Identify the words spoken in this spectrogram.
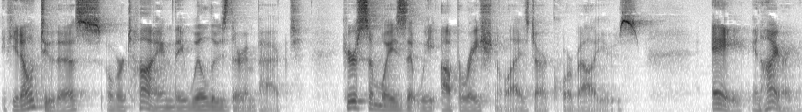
If you don't do this, over time, they will lose their impact. Here are some ways that we operationalized our core values. A, in hiring.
